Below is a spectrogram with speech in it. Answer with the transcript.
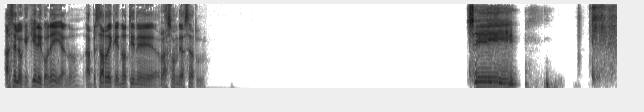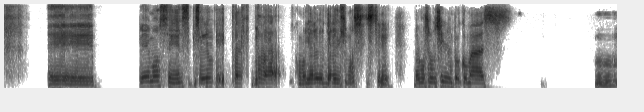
hace lo que quiere con ella, ¿no? A pesar de que no tiene razón de hacerlo. Sí. Eh, vemos en este episodio que, como ya ya lo dijimos, este, vemos un cine un poco más. Mm,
